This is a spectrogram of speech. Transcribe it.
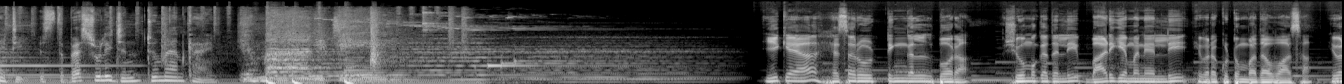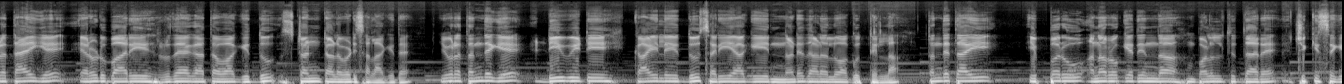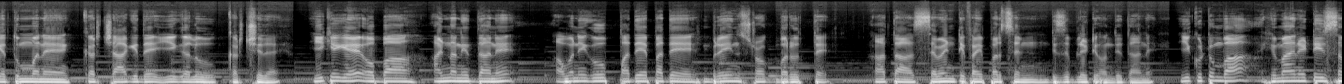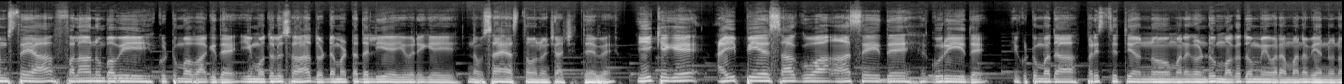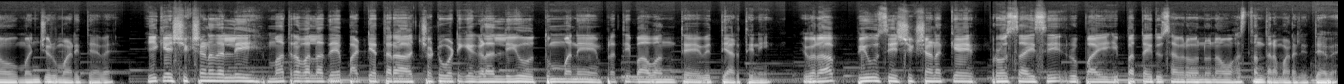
is the best religion to mankind. ಈಕೆಯ ಹೆಸರು ಟಿಂಗಲ್ ಬೋರಾ. ಶಿವಮೊಗ್ಗದಲ್ಲಿ ಬಾಡಿಗೆ ಮನೆಯಲ್ಲಿ ಇವರ ಕುಟುಂಬದ ವಾಸ. ಇವರ ತಾಯಿಗೆ ಎರಡು ಬಾರಿ ಹೃದಯಾಘಾತವಾಗಿದ್ದು ಸ್ಟಂಟ್ ಅಳವಡಿಸಲಾಗಿದೆ. ಇವರ ತಂದೆಗೆ ಡಿವಿಟಿ ಕಾಯಿಲೆ ಇದ್ದು ಸರಿಯಾಗಿ ನಡೆದಾಡಲು ಆಗುತ್ತಿಲ್ಲ. ತಂದೆ ತಾಯಿ ಇಬ್ಬರು ಅನಾರೋಗ್ಯದಿಂದ ಬಳಲುತ್ತಿದ್ದಾರೆ. ಚಿಕಿತ್ಸೆಗೆ ತುಂಬಾ ಖರ್ಚಾಗಿದೆ ಈಗಲೂ ಖರ್ಚಿದೆ. ಈಕೆಗೆ ಒಬ್ಬ ಅಣ್ಣನಿದ್ದಾನೆ. ಅವನಿಗೂ ಪದೇ ಪದೇ ಬ್ರೈನ್ ಸ್ಟ್ರೋಕ್ ಬರುತ್ತೆ. ಆತ ಸೆವೆಂಟಿ ಫೈವ್ ಪರ್ಸೆಂಟ್ ಡಿಸಿಬಿಲಿಟಿ ಹೊಂದಿದ್ದಾನೆ. ಈ ಕುಟುಂಬ ಹ್ಯುಮ್ಯಾನಿಟೀಸ್ ಸಂಸ್ಥೆಯ ಫಲಾನುಭವಿ ಕುಟುಂಬವಾಗಿದೆ. ಈ ಮೊದಲು ಸಹ ದೊಡ್ಡ ಮಟ್ಟದಲ್ಲಿಯೇ ಇವರಿಗೆ ನಾವು ಸಹಾಯ ಹಸ್ತವನ್ನು ಚಾಚುತ್ತೇವೆ ಈಕೆಗೆ ಐ ಪಿ ಎಸ್ ಆಗುವ ಆಸೆ ಇದೆ, ಗುರಿ ಇದೆ. ಈ ಕುಟುಂಬದ ಪರಿಸ್ಥಿತಿಯನ್ನು ಮನಗೊಂಡು ಮಗದೊಮ್ಮೆಯವರ ಮನವಿಯನ್ನು ನಾವು ಮಂಜೂರು ಮಾಡಿದ್ದೇವೆ. ಈಕೆ ಶಿಕ್ಷಣದಲ್ಲಿ ಮಾತ್ರವಲ್ಲದೆ ಪಠ್ಯೇತರ ಚಟುವಟಿಕೆಗಳಲ್ಲಿಯೂ ತುಂಬನೇ ಪ್ರತಿಭಾವಂತೆ ವಿದ್ಯಾರ್ಥಿನಿ ಇವರ ಪಿಯುಸಿ ಶಿಕ್ಷಣಕ್ಕೆ ಪ್ರೋತ್ಸಾಹಿಸಿ ರೂಪಾಯಿ ಇಪ್ಪತ್ತೈದು ಸಾವಿರವನ್ನು ನಾವು ಹಸ್ತಾಂತರ ಮಾಡಲಿದ್ದೇವೆ.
